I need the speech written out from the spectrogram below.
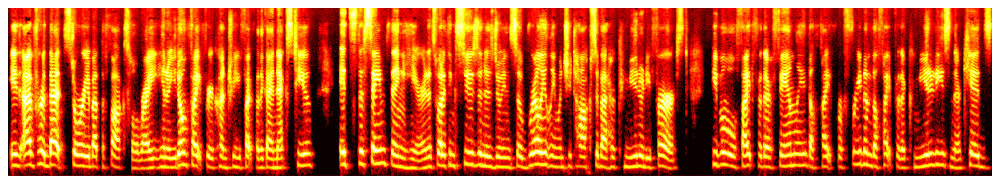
it, I've heard that story about the foxhole, right? You know, you don't fight for your country, you fight for the guy next to you. It's the same thing here. And it's what I think Susan is doing so brilliantly when she talks about her community first. People will fight for their family, they'll fight for freedom, they'll fight for their communities and their kids.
